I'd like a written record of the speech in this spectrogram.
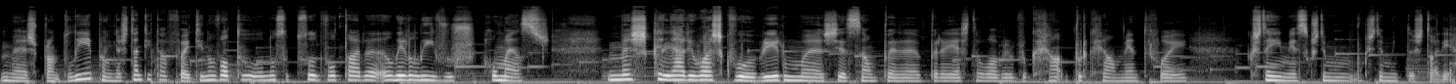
Mas pronto, li, ponho na estante e está feito. E não, volto, não sou pessoa de voltar a, ler livros, romances mas se calhar eu acho que vou abrir uma exceção para, para esta obra porque, porque realmente foi. Gostei imenso, gostei, gostei muito da história.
